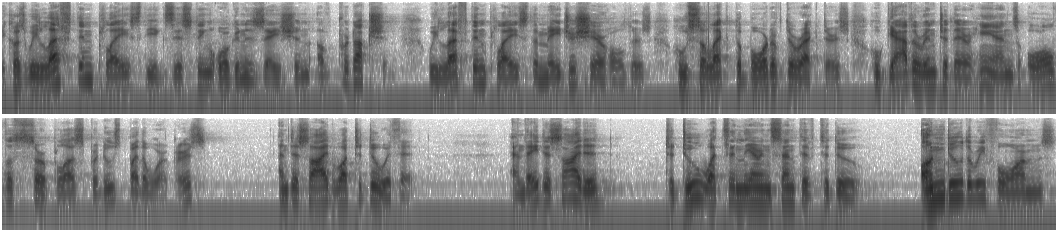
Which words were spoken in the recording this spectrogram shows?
because we left in place the existing organization of production. We left in place the major shareholders who select the board of directors, who gather into their hands all the surplus produced by the workers and decide what to do with it. And they decided to do what's in their incentive to do undo the reforms,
